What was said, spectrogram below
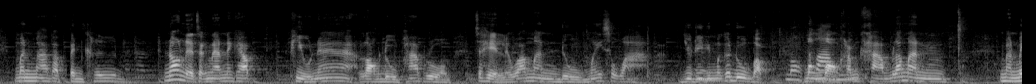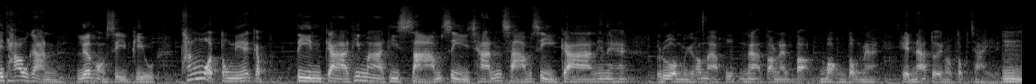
ๆมันมาแบบเป็นคลื่น นอกเหนือจากนั้นนะครับ ผิวหน้าลองดูภาพรวม จะเห็นเลยว่ามันดูไม่สว่างอะอยู่ดีๆมันก็ดูแบบมองมองคล้ำมองๆคล้ำๆแล้วมัน มันไม่เท่ากันเรื่องของสีผิว ทั้งหมดตรงเนี้ยกับตีนกาที่มาที 3 4 ชั้น 3 4 กาเนี่ยนะฮะรวมมันเข้ามาปุ๊บณตอนนั้นตอนบอกตรงนะ เห็นหน้าตัวเองเราตกใจเลยอืม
